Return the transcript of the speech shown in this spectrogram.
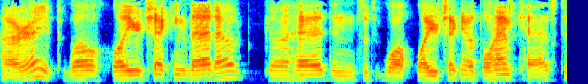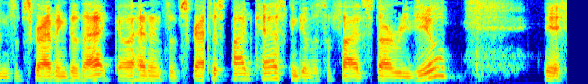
All right. Well, while you're checking that out, go ahead and well, while you're checking out the Lambcast and subscribing to that, go ahead and subscribe to this podcast and give us a five star review. If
